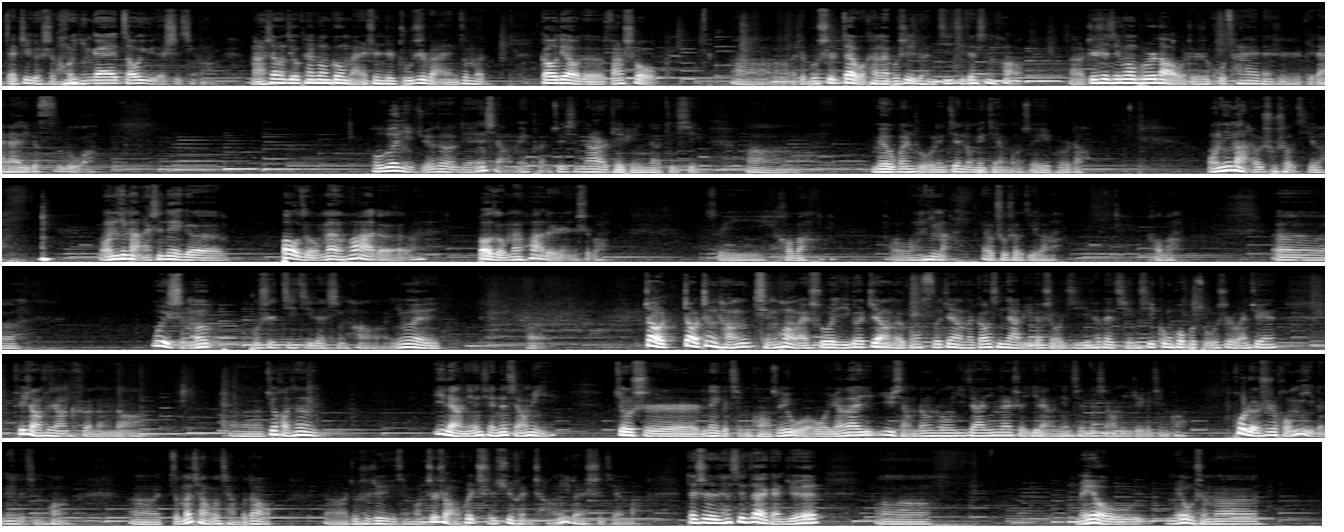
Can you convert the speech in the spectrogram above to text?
在这个时候应该遭遇的事情啊。马上就开放购买，甚至逐字版这么高调的发售，啊，这不是在我看来不是一个很积极的信号，啊，真实情况不知道，我只是胡猜，但是给大家一个思路啊。猴哥，你觉得联想那款最新的二 K 屏的机器啊，没有关注，连见都没见过，所以不知道。王尼玛又出手机了，王尼玛是那个暴走漫画的暴走漫画的人是吧？所以好吧，哦，王尼玛要出手机了，好吧，呃。为什么不是积极的信号啊？因为，呃，照照正常情况来说，一个这样的公司，这样的高性价比的手机，它在前期供货不足是完全非常非常可能的啊。嗯，就好像一两年前的小米就是那个情况，所以我我原来预想当中，一加应该是一两年前的小米这个情况，或者是红米的那个情况，呃，怎么抢都抢不到。啊，就是这个情况，至少会持续很长一段时间吧。但是他现在感觉，呃，没有没有什么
